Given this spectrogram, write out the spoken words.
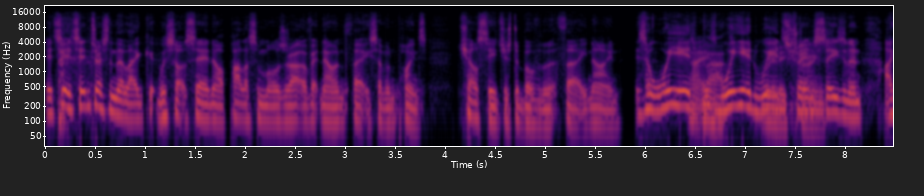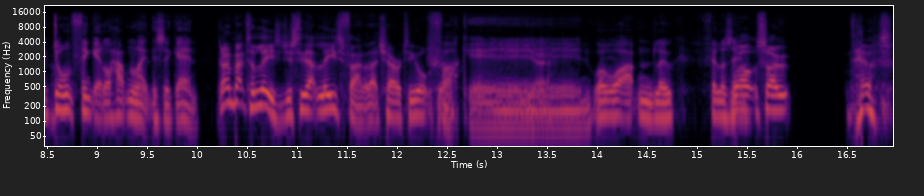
It's it's interesting that like we're sort of saying, oh, Palace and Wolves are out of it now on thirty seven points. Chelsea just above them at thirty nine. It's a weird, weird, weird, really strange, strange. season, and I don't think it'll happen like this again. Going back to Leeds, did you see that Leeds fan at that charity auction? Fucking. Well, what happened, Luke? Fill us in. Well, so there was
